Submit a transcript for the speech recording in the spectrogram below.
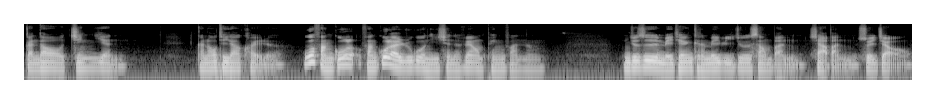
感到惊艳，感到替他快乐。不过反过反过来，如果你显得非常平凡呢？你就是每天可能 maybe 就是上班、下班、睡觉，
